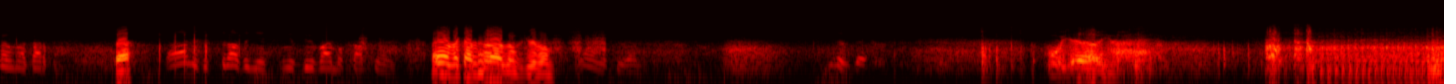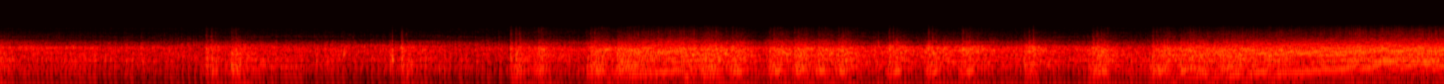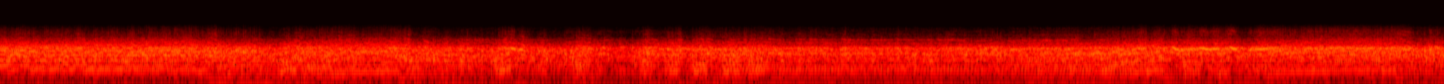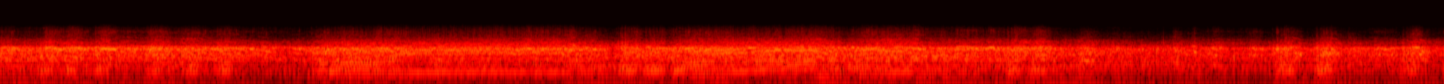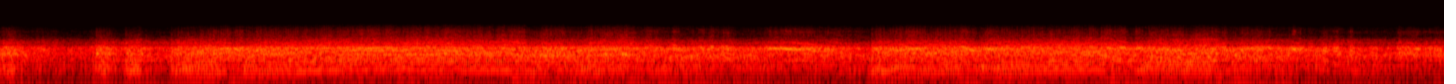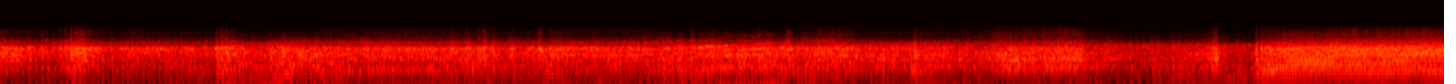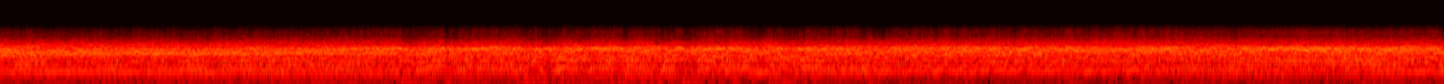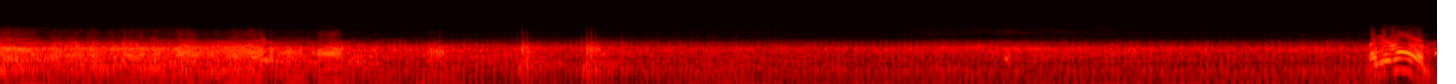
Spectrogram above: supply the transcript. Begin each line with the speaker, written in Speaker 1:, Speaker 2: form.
Speaker 1: pełna karta.
Speaker 2: Tak?
Speaker 1: A no to trzy razy nie, nie zgrywałem ostatnio.
Speaker 2: A ja za każdym razem zgrywam.
Speaker 1: Nie. Ile zdech?
Speaker 2: Ojej.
